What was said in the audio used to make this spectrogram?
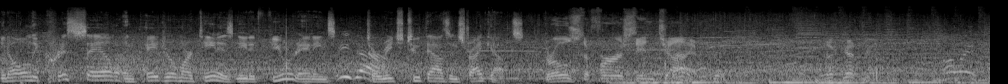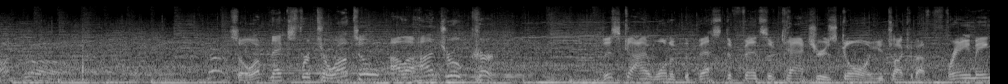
You know, only Chris Sale and Pedro Martinez needed fewer innings to reach 2,000 strikeouts. Throws to first in time. The catcher. Alejandro. So up next for Toronto, Alejandro Kirk. This guy, one of the best defensive catchers going. You talk about framing,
